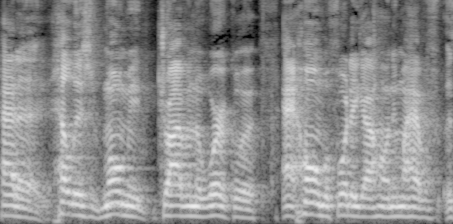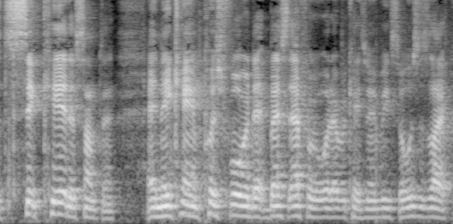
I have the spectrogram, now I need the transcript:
had a hellish moment driving to work or at home before they got home. They might have a, a sick kid or something, and they can't push forward that best effort or whatever case may be. So it's just like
